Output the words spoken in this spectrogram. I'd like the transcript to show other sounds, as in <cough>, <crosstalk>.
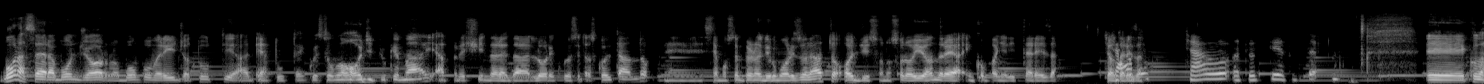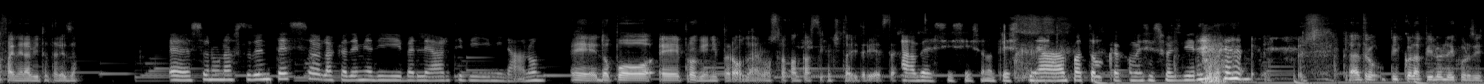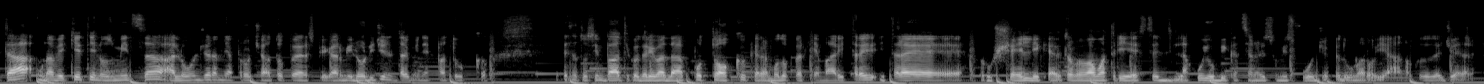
Buonasera, buongiorno, buon pomeriggio a tutti e a tutte, in questo modo oggi più che mai, a prescindere dall'ora in cui lo siete ascoltando. Eh, siamo sempre noi di Rumore Isolato, oggi sono solo io e Andrea in compagnia di Teresa. Ciao, Ciao. Teresa. Ciao a tutti e a tutte. E cosa fai nella vita Teresa? Eh, sono una studentessa all'Accademia di Belle Arti di Milano. E dopo eh, provieni però dalla nostra fantastica città di Trieste. Ah beh sì sì, sono tristina <laughs> patocca come si suol dire. Tra l'altro, piccola pillola di curiosità, una vecchietta in Osmizza a Longera mi ha approcciato per spiegarmi l'origine del termine patocco. È stato simpatico, deriva da potocco, che era il modo per chiamare i tre, i tre ruscelli che trovavamo a Trieste, la cui ubicazione adesso mi sfugge, credo uno a Roiano, cosa del genere.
